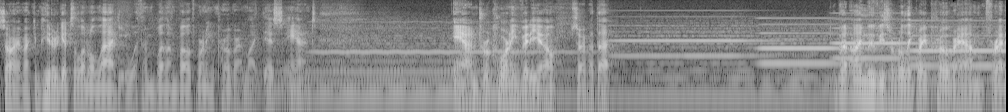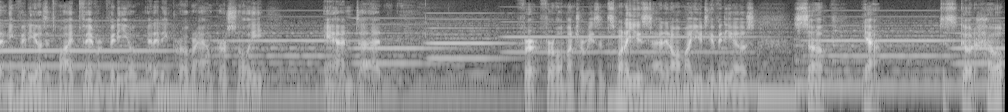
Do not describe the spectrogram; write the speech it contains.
Sorry, my computer gets a little laggy with them with them both running a program like this and and recording video. Sorry about that. But iMovie is a really great program for editing videos. It's my favorite video editing program, personally, and uh, for, for a whole bunch of reasons. It's what I use to edit all my YouTube videos. So, yeah, just go to Help,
